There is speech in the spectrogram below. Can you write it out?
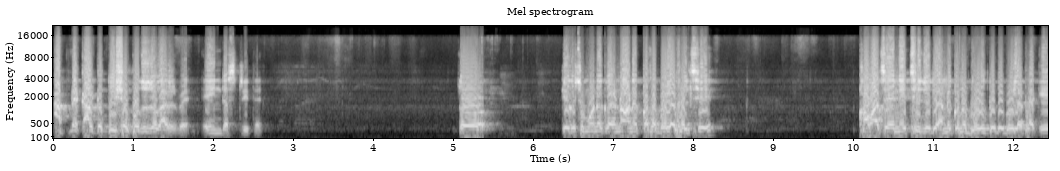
আপনি কালকে দুইশো প্রযোজক আসবে এই ইন্ডাস্ট্রিতে তো কেউ কিছু মনে করেন অনেক কথা বলে ফেলছি। ক্ষমা চেয়ে নিচ্ছি যদি আমি কোনো ভুল ত্রুটি ভুলে থাকি।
